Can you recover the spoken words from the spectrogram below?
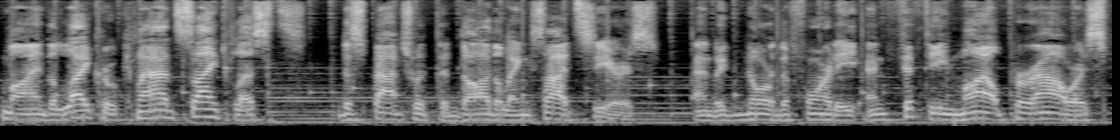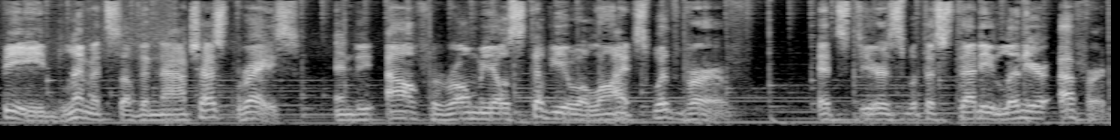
Mind the lycra-clad cyclists, dispatch with the dawdling sightseers, and ignore the 40 and 50 mile per hour speed limits of the Natchez Trace, and the Alfa Romeo Stelvio alights with verve. It steers with a steady linear effort.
